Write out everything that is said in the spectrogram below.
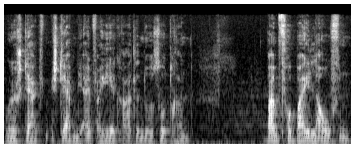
Oder sterben, sterben die einfach hier gerade nur so dran? Beim Vorbeilaufen.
